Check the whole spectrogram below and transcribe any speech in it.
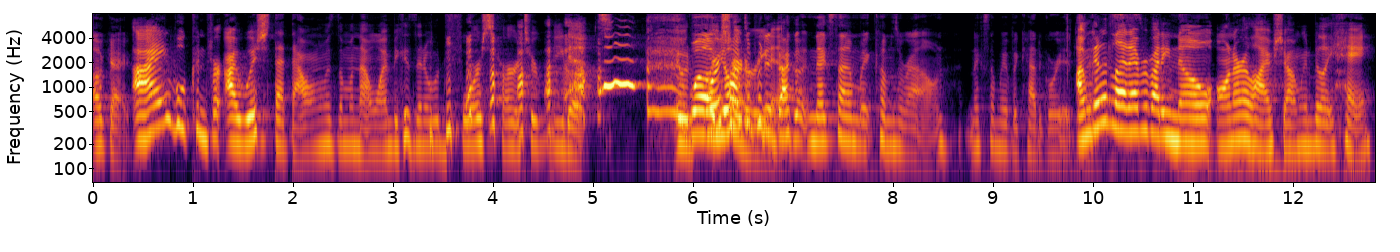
okay. I will convert I wish that that one was the one that won because then it would force her to read it it would Well, force you'll her have to put read it back next time it comes around. Next time we have a category. Of I'm gonna let everybody know on our live show. I'm gonna be like, hey,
